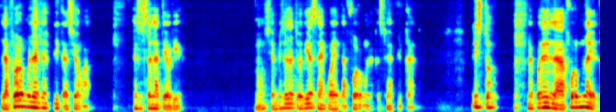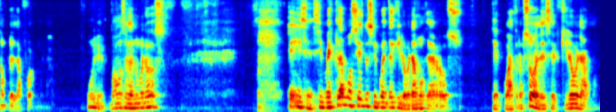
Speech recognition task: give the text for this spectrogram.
La fórmula es la explicación. ¿ah? Eso está en la teoría. ¿no? Si empiezo la teoría, saben cuál es la fórmula que estoy aplicando. Listo. Me ponen la fórmula y el nombre de la fórmula. Muy bien, vamos a la número 2. ¿Qué dice? Si mezclamos 150 kilogramos de arroz de 4 soles el kilogramo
